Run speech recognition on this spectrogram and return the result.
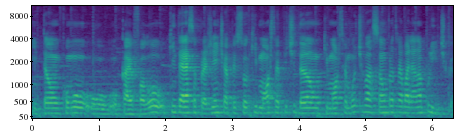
Então, como o, o Caio falou, o que interessa para a gente é a pessoa que mostra aptidão, que mostra motivação para trabalhar na política.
